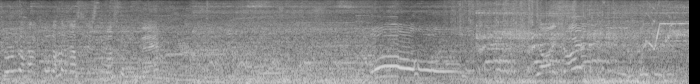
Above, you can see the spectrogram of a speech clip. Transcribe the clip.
ちょうどこの話してましたもんね。おおよいよい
